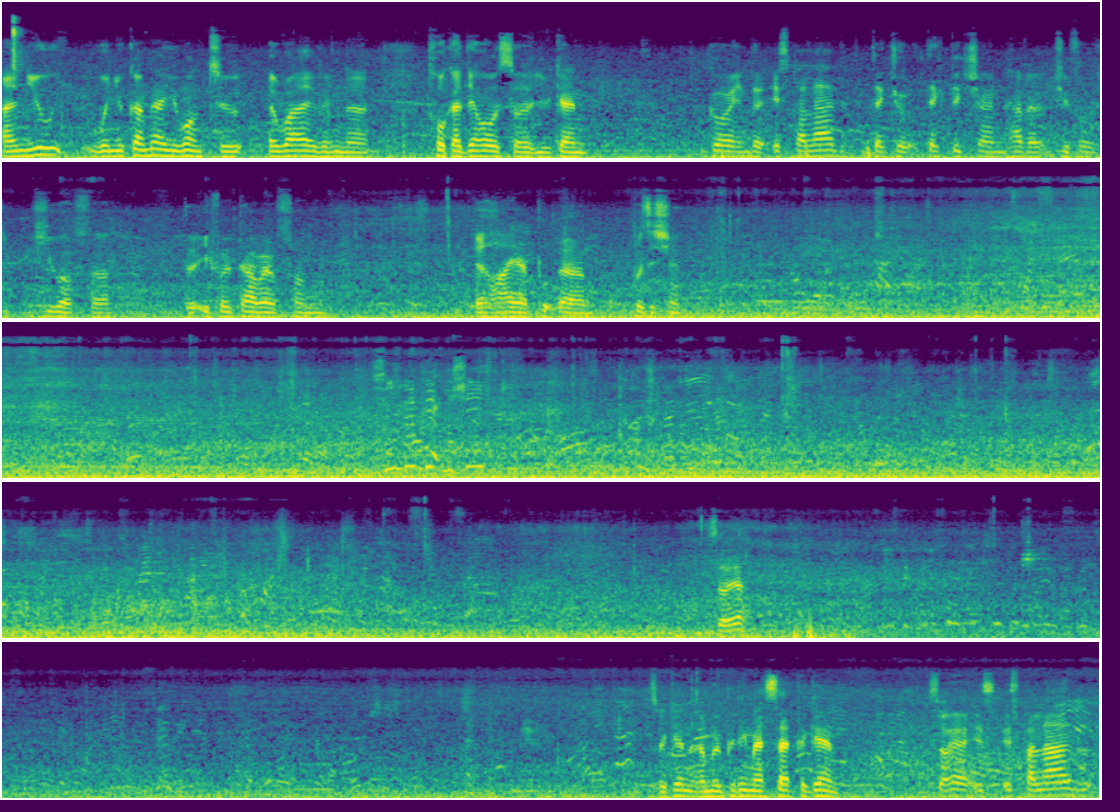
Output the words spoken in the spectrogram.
And you, when you come here, you want to arrive in uh, Trocadero so you can go in the Esplanade, take your take picture and have a beautiful view of uh, the Eiffel Tower from a higher po um, position. So yeah. So again, I'm repeating myself again. So here is Esplanade,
